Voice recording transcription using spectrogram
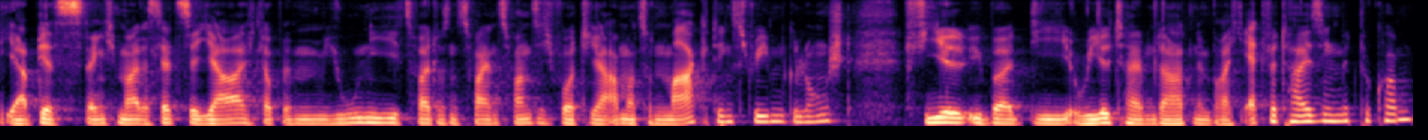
Ihr habt jetzt, denke ich mal, das letzte Jahr, ich glaube im Juni 2022 wurde ja Amazon Marketing Stream gelauncht, viel über die Realtime-Daten im Bereich Advertising mitbekommen.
